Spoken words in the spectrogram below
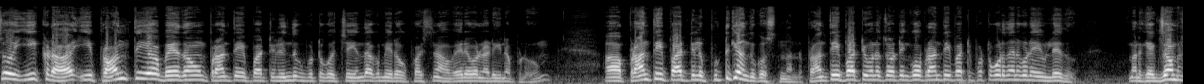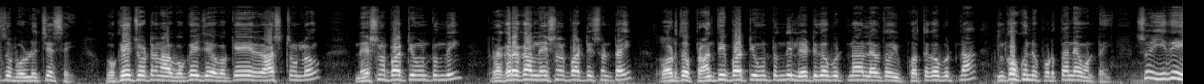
సో ఇక్కడ ఈ ప్రాంతీయ భేదం ప్రాంతీయ పార్టీలు ఎందుకు పుట్టుకొచ్చాయి? ఇందాక మీరు ఒక ప్రశ్న వేరే వాళ్ళని అడిగినప్పుడు ప్రాంతీయ పార్టీలు పుట్టుకే అందుకు వస్తుందండి ప్రాంతీయ పార్టీ ఉన్న చోట ఇంకో ప్రాంతీయ పార్టీ పుట్టకూడదని కూడా ఏం లేదు. మనకి ఎగ్జాంపుల్స్ బోల్డ్ వచ్చేసాయి. ఒకే చోట నా ఒకే ఒకే రాష్ట్రంలో నేషనల్ పార్టీ ఉంటుంది రకరకాల నేషనల్ పార్టీస్ ఉంటాయి. వాటితో ప్రాంతీయ పార్టీ ఉంటుంది లేటుగా పుట్టినా లేకపోతే కొత్తగా పుట్టినా ఇంకా కొన్ని పుడతానే ఉంటాయి. సో ఇది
